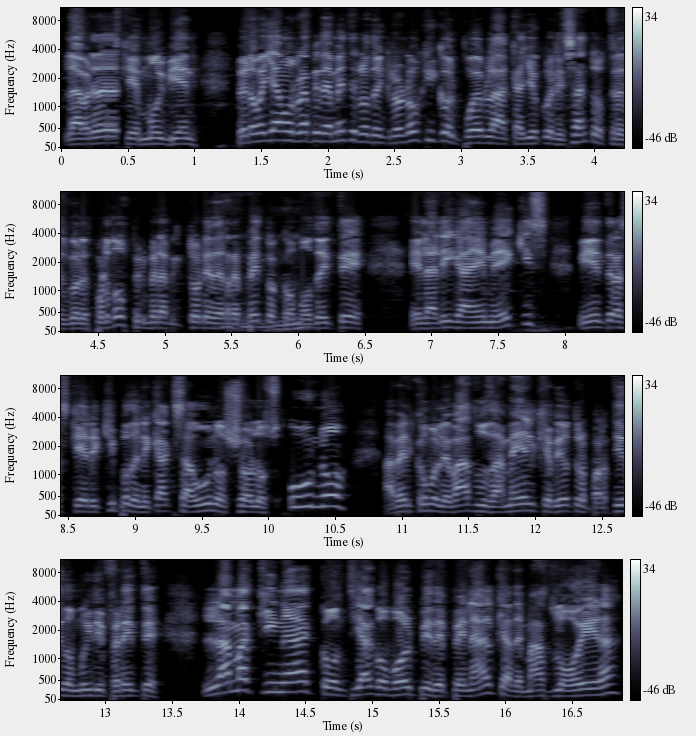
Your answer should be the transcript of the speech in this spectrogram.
la verdad es que muy bien. Pero vayamos rápidamente en lo de cronológico, el Puebla cayó con el Santos, tres goles por dos, primera victoria de repeto como DT en la Liga MX, mientras que el equipo de Necaxa uno, Cholos uno, a ver cómo le va a Dudamel, que ve otro partido muy diferente. La máquina con Tiago Volpi de penal, que además lo era,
